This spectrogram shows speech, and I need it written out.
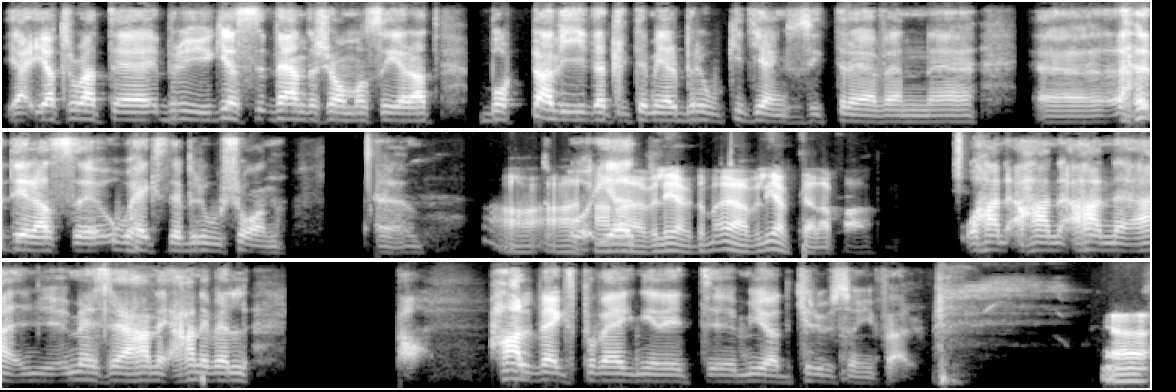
jag, jag tror att eh, Brygges vänder sig om och ser att borta vid ett lite mer brokigt gäng så sitter även eh, eh, deras eh, ohäxte brorson. Eh, Ja, han, jag- har överlevt. De har överlevt i alla fall. och han, han, han, han, han, han är väl ja, halvvägs på väg ner i ett eh, mjödkrus ungefär. Ja,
